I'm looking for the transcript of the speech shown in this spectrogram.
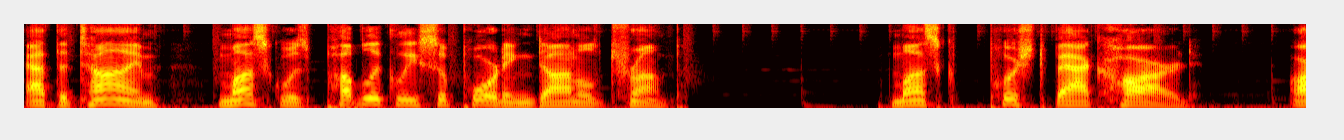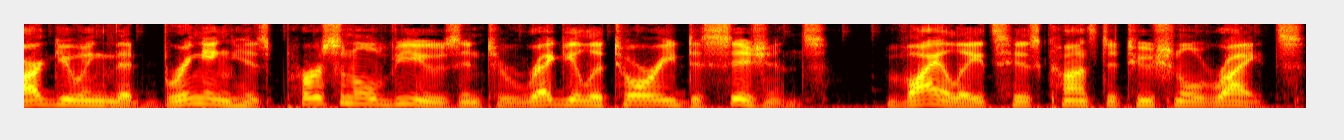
At the time, Musk was publicly supporting Donald Trump. Musk pushed back hard, arguing that bringing his personal views into regulatory decisions violates his constitutional rights.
